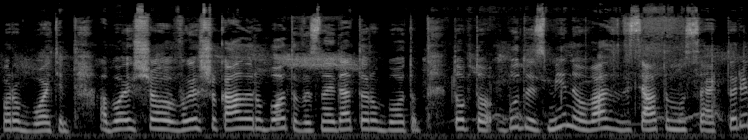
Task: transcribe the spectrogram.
по роботі, або якщо ви шукали роботу, ви знайдете роботу. Тобто будуть зміни у вас в 10 секторі.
